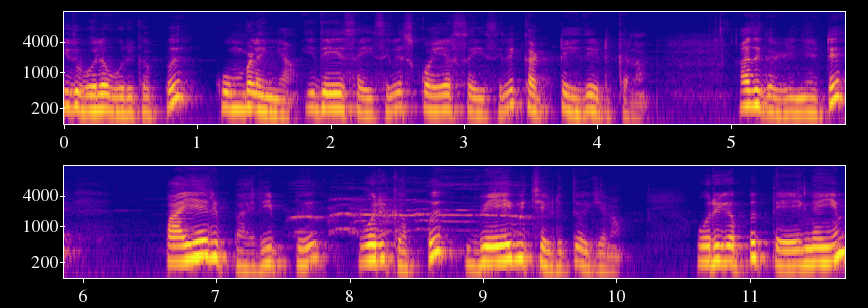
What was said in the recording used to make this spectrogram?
ഇതുപോലെ ഒരു കപ്പ് കുമ്പളങ്ങ ഇതേ സൈസിൽ സ്ക്വയർ സൈസിൽ കട്ട് ചെയ്ത് എടുക്കണം അത് കഴിഞ്ഞിട്ട് പയർ പരിപ്പ് ഒരു കപ്പ് വേവിച്ചെടുത്ത് വയ്ക്കണം. ഒരു കപ്പ് തേങ്ങയും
